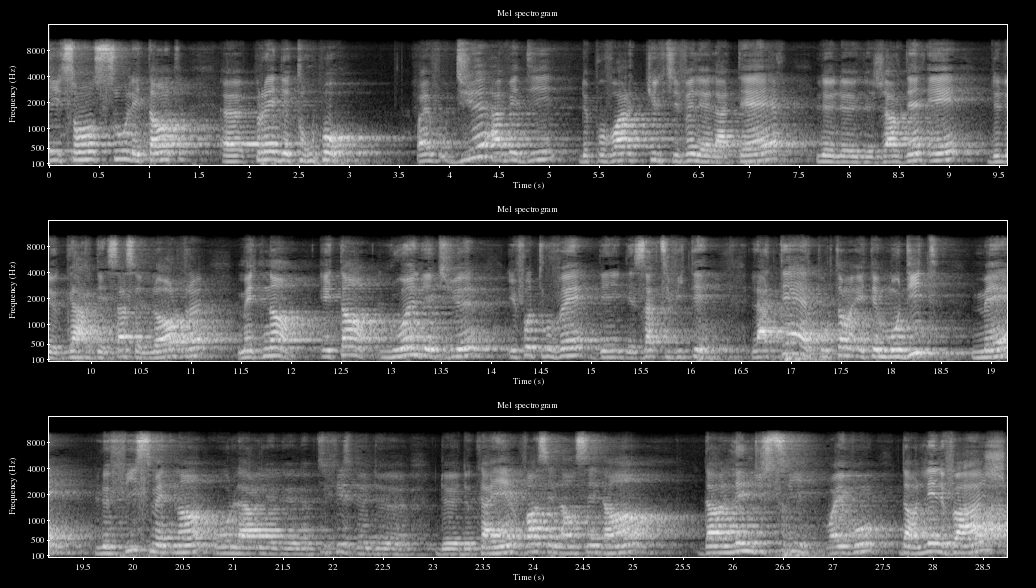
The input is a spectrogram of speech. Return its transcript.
qui sont sous les tentes près des troupeaux. Dieu avait dit de pouvoir cultiver la terre, le, jardin et de le garder. Ça, c'est l'ordre. Maintenant, étant loin de Dieu, il faut trouver des, activités. La terre, pourtant, était maudite, mais le fils maintenant, ou le, petit-fils de, de, de, Caïn, va se lancer dans, dans l'industrie, voyez-vous, dans l'élevage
